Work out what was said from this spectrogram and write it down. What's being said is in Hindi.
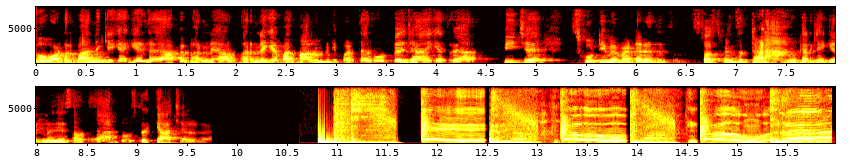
दो बॉटल पानी के क्या गिर जाए, यहाँ पे भरने। और भरने के बाद मालूम ही नहीं पड़ता रोड पे जाएँगे तो यार पीछे स्कूटी में बैठे रहते तो सस्पेंस से धड़ांग करके गिरने जैसा होता है। यार दोस्तों, क्या चल रहा है?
